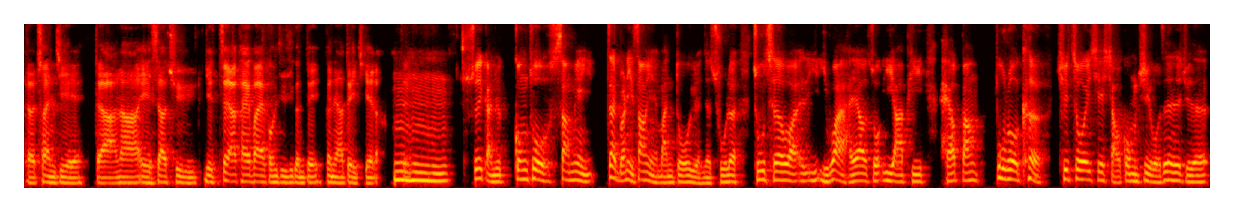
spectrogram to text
的串接，对啊，那也是要去也这家开发的工具去跟对跟人家对接了。嗯哼哼，所以感觉工作上面在软体上也蛮多元的，除了租车外以以外，还要做 ERP，还要帮布洛克去做一些小工具，我真的是觉得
